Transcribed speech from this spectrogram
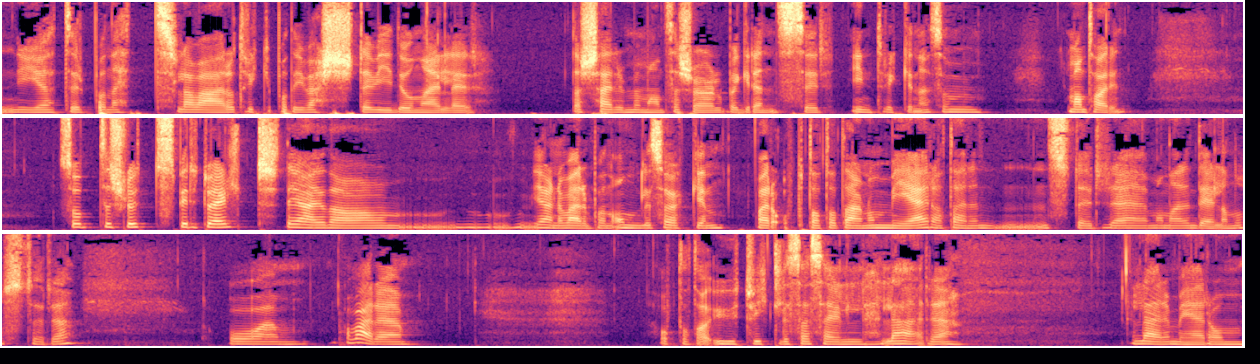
nyheter på nett. La være å trykke på de verste videoene, eller da skjermer man seg sjøl, begrenser inntrykkene som man tar inn. Så til slutt, spirituelt, det er jo da gjerne være på en åndelig søken. Være opptatt av at det er noe mer, at er en, større Man er en del av noe større. Og å være opptatt av å utvikle seg selv, lære Lære mer om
